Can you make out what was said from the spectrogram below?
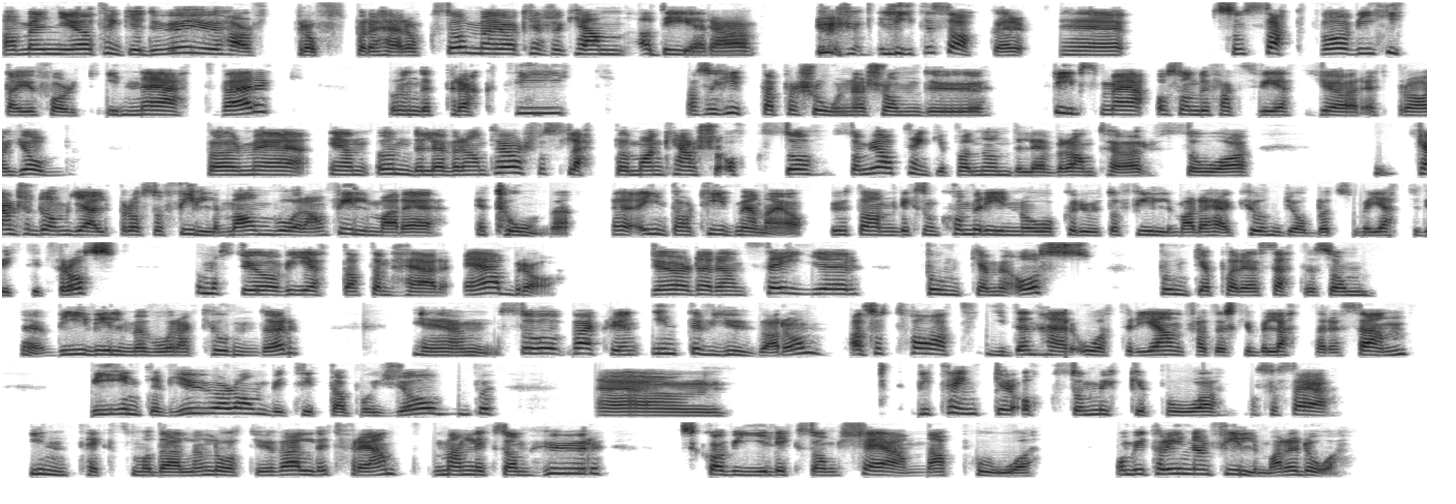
Ja, men jag tänker, du är ju halvt proffs på det här också, men jag kanske kan addera lite saker. Eh, som sagt var, vi hittar ju folk i nätverk, under praktik, alltså hitta personer som du trivs med och som du faktiskt vet gör ett bra jobb. För med en underleverantör så släpper man kanske också, som jag tänker på en underleverantör, så kanske de hjälper oss att filma om våran filmare är tom, äh, inte har tid menar jag, utan liksom kommer in och åker ut och filmar det här kundjobbet som är jätteviktigt för oss. Då måste jag veta att den här är bra. Gör det den säger, funkar med oss, funkar på det sättet som Eh, vi vill med våra kunder. Ehm, så verkligen intervjua dem. Alltså ta tiden här återigen för att det ska bli lättare sen. Vi intervjuar dem, vi tittar på jobb. Ehm, vi tänker också mycket på, vad ska jag säga, intäktsmodellen låter ju väldigt fränt, men liksom hur ska vi liksom tjäna på, om vi tar in en filmare då.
